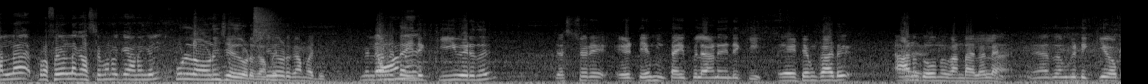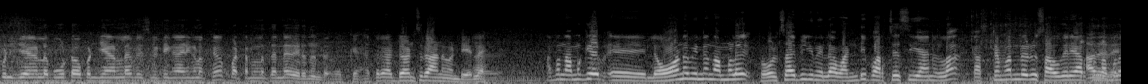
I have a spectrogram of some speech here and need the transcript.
നല്ല പ്രൊഫൈലുള്ള കസ്റ്റമറൊക്കെ ആണെങ്കിൽ ഫുൾ ലോണും ചെയ്ത് കൊടുക്കാം ചെയ്ത് കൊടുക്കാൻ പറ്റും. അതിന്റെ കീ വരുന്നത്. ജസ്റ്റ് ഒരു എ ടി എം ടൈപ്പിലാണ് ഇതിന്റെ key A T M card ആണ് തോന്നുന്നു കണ്ടാലല്ലേ ഇതിനകത്ത് നമുക്ക് ഡിക്കി ഓപ്പൺ ചെയ്യാനുള്ള ബൂട്ട് ഓപ്പൺ ചെയ്യാനുള്ള ഫെസിലിറ്റി കാര്യങ്ങളൊക്കെ ബട്ടണിൽ തന്നെ വരുന്നുണ്ട്. ഓക്കെ അത്ര അഡ്വാൻസ്ഡ് ആണ് വണ്ടി അല്ലേ? അപ്പം നമുക്ക് ലോണ് പിന്നെ നമ്മൾ പ്രോത്സാഹിപ്പിക്കുന്നില്ല. വണ്ടി പർച്ചേസ് ചെയ്യാനുള്ള കസ്റ്റമറിന്റെ ഒരു സൗകര്യാർത്ഥം നമ്മൾ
